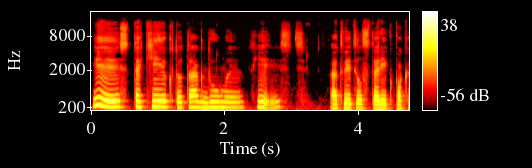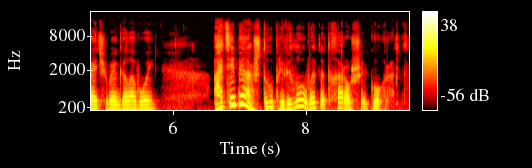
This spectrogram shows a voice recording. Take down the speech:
«Есть такие, кто так думает, есть», — ответил старик, покачивая головой. А тебя что привело в этот хороший город?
